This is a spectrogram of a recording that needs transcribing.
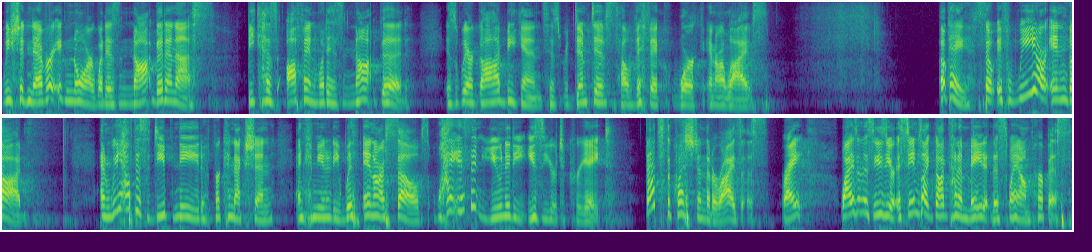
we should never ignore what is not good in us because often what is not good is where God begins his redemptive, salvific work in our lives. Okay, so if we are in God and we have this deep need for connection and community within ourselves, why isn't unity easier to create? That's the question that arises, right? Why isn't this easier? It seems like God kind of made it this way on purpose.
